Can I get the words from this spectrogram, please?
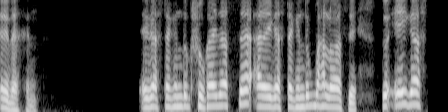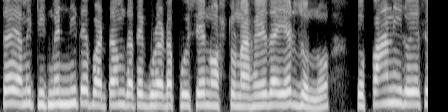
এই দেখেন। এই গাছটা কিন্তু শুকাই যাচ্ছে আর এই গাছটা কিন্তু ভালো আছে। তো এই গাছটায় আমি ট্রিটমেন্ট নিতে পারতাম যাতে গুঁড়াটা পচে নষ্ট না হয়ে যায় এর জন্য। তো পানি রয়েছে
